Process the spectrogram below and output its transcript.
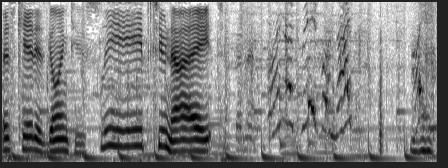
This kid is going to sleep tonight.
